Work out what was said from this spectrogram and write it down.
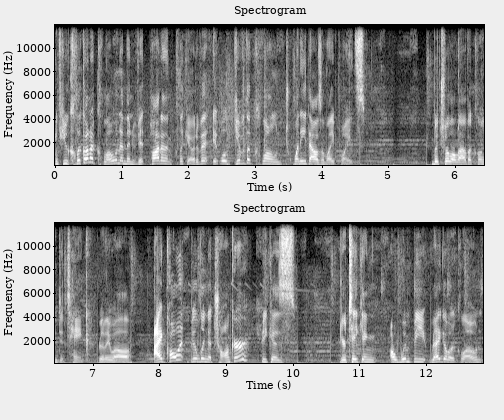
if you click on a clone and then Vitpod and then click out of it, it will give the clone 20,000 light points, which will allow the clone to tank really well. I call it building a chonker because you're taking a wimpy regular clone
